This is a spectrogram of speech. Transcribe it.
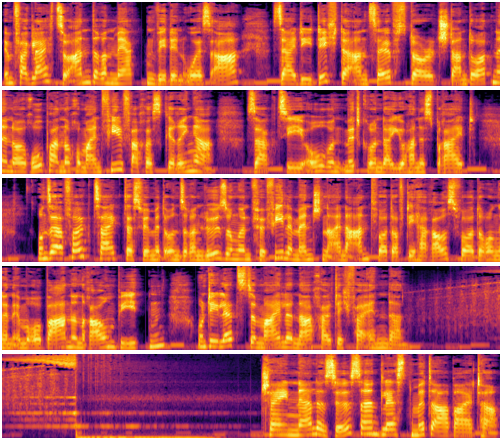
Im Vergleich zu anderen Märkten wie den USA sei die Dichte an Self-Storage-Standorten in Europa noch um ein Vielfaches geringer, sagt CEO und Mitgründer Johannes Breit. Unser Erfolg zeigt, dass wir mit unseren Lösungen für viele Menschen eine Antwort auf die Herausforderungen im urbanen Raum bieten und die letzte Meile nachhaltig verändern. Chainalysis entlässt Mitarbeiter.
